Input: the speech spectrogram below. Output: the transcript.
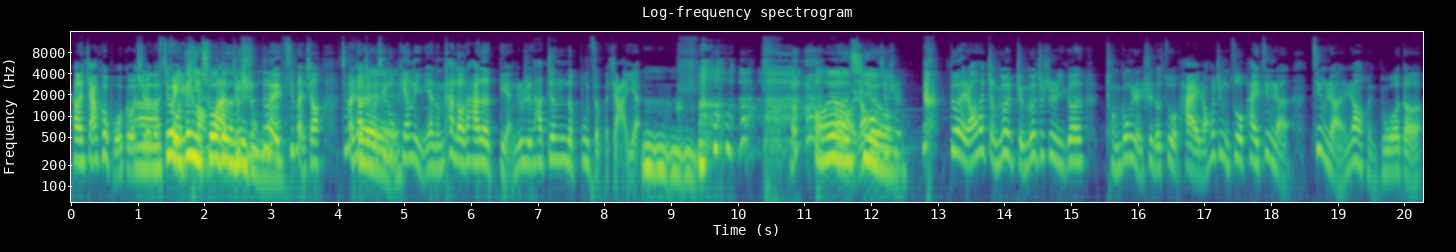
他扎克伯格学的、啊就是我跟你说过的对，基本上基本上整个纪录片里面能看到他的点，就是他真的不怎么眨眼。嗯嗯嗯嗯，好有嗯，趣然后哦。就 是对，然后他整个整个就是一个成功人士的做派，然后这种做派竟然竟然让很多的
